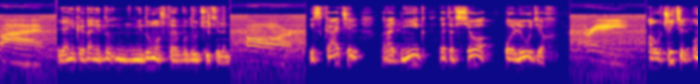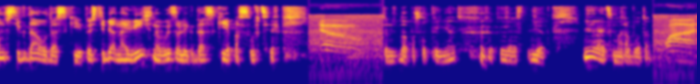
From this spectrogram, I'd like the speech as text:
five, Я никогда не, ду- не думал, что я буду учителем. four, Искатель, родник — это все о людях. three, А учитель, он всегда у доски. То есть тебя навечно вызвали к доске, по сути. two, Я не туда пошел принять. Это ужасно. Нет, мне нравится моя работа. one.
